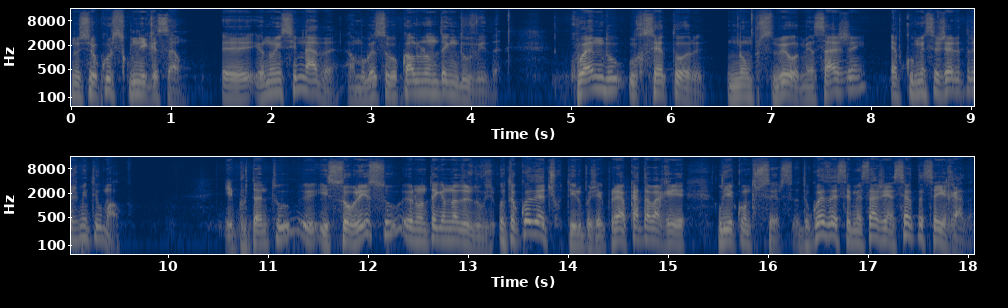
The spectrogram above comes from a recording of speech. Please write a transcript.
no seu curso de comunicação. Eh, eu não ensino nada. Há uma coisa sobre a qual eu não tenho dúvida. Quando o receptor não percebeu a mensagem, é porque o mensageiro transmitiu mal. E, portanto, e sobre isso eu não tenho nada de dúvidas. Outra coisa é discutir, o Pacheco Pereira, estava ali a contorcer-se. Outra coisa é se a mensagem é certa, se é errada.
